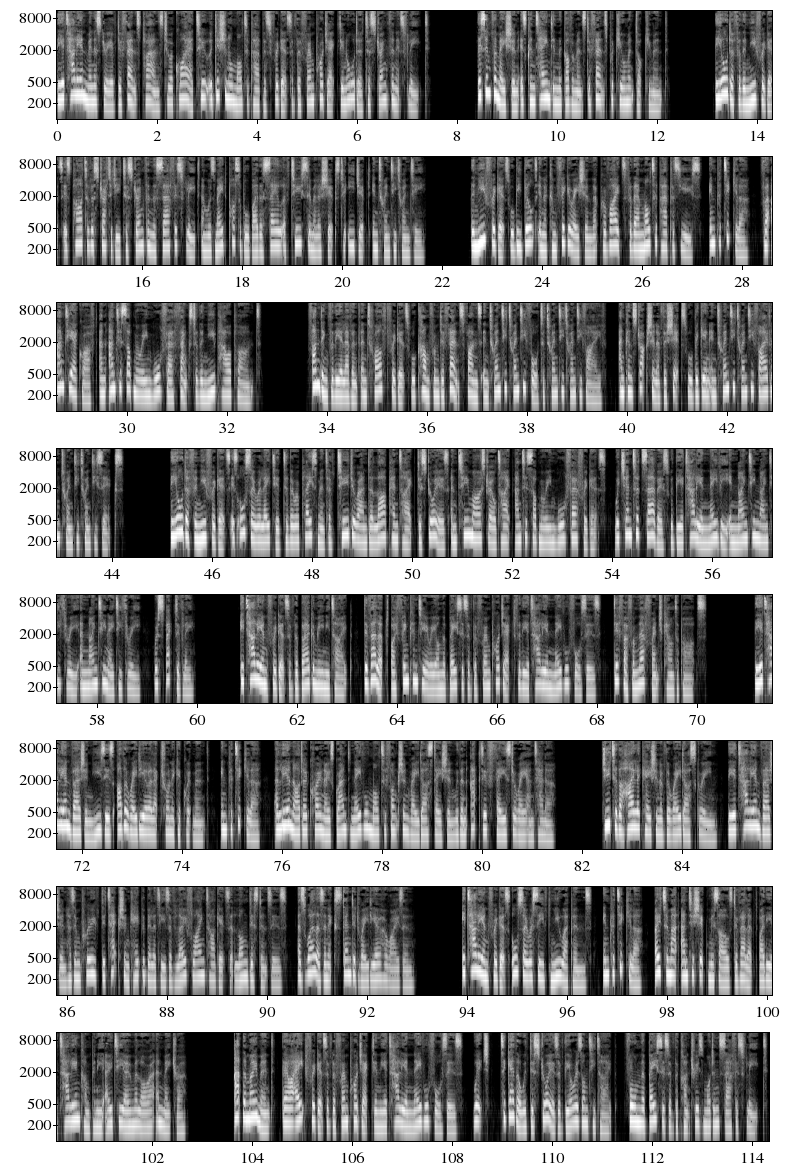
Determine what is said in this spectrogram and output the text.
The Italian Ministry of Defense plans to acquire two additional multipurpose frigates of the FREMM project in order to strengthen its fleet. This information is contained in the government's defense procurement document. The order for the new frigates is part of a strategy to strengthen the surface fleet and was made possible by the sale of two similar ships to Egypt in 2020. The new frigates will be built in a configuration that provides for their multipurpose use, in particular, for anti-aircraft and anti-submarine warfare thanks to the new power plant. Funding for the 11th and 12th frigates will come from defense funds in 2024 to 2025, and construction of the ships will begin in 2025 and 2026. The order for new frigates is also related to the replacement of two Durand de la Penne-type destroyers and two Maestrale-type anti-submarine warfare frigates, which entered service with the Italian Navy in 1993 and 1983, respectively. Italian frigates of the Bergamini type, developed by Fincantieri on the basis of the FREMM project for the Italian naval forces, differ from their French counterparts. The Italian version uses other radioelectronic equipment, in particular, a Leonardo Kronos Grand Naval Multifunction Radar Station with an active phased array antenna. Due to the high location of the radar screen, the Italian version has improved detection capabilities of low-flying targets at long distances, as well as an extended radio horizon. Italian frigates also received new weapons, in particular, Otomat anti-ship missiles developed by the Italian company OTO Melara and Matra. At the moment, there are eight frigates of the FREMM project in the Italian naval forces, which, together with destroyers of the Orizzonte type, form the basis of the country's modern surface fleet.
